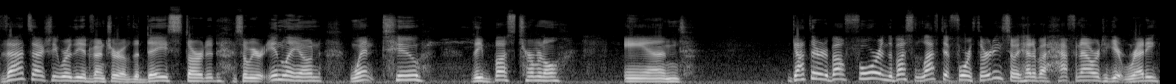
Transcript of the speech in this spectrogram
that's actually where the adventure of the day started. So we were in Leon, went to the bus terminal, and got there at about four and the bus left at 4.30 so we had about half an hour to get ready.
